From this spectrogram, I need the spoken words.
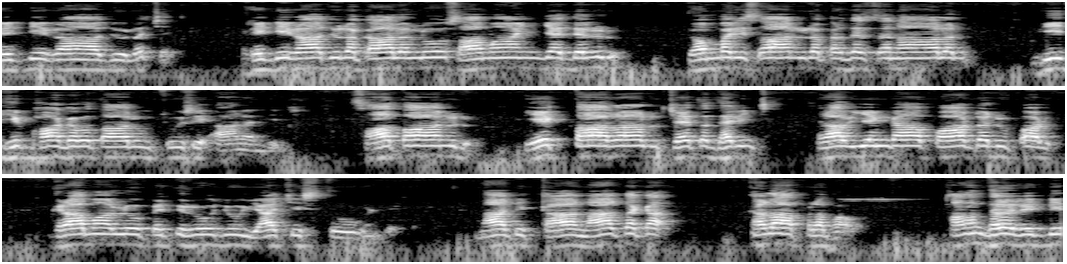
రెడ్డి రాజుల చరిత్ర. రెడ్డి రాజుల కాలంలో సామాన్యజనులు దొమ్మరిసానుల ప్రదర్శనాలను వీధి భాగవతాలు చూసి ఆనందించి సాతానులు ఏక్తారాలు చేత ధరించి శ్రావ్యంగా పాటలు పాడు గ్రామాల్లో ప్రతిరోజు యాచిస్తూ ఉండే. నాటి కా నాటక కళా ప్రభావం ఆంధ్ర రెడ్డి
